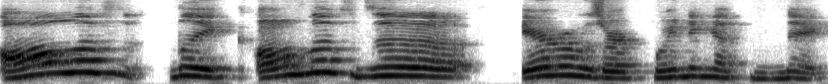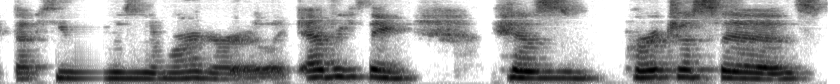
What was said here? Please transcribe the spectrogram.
All of like all of the arrows are pointing at Nick that he was the murderer. Like everything, his purchases,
